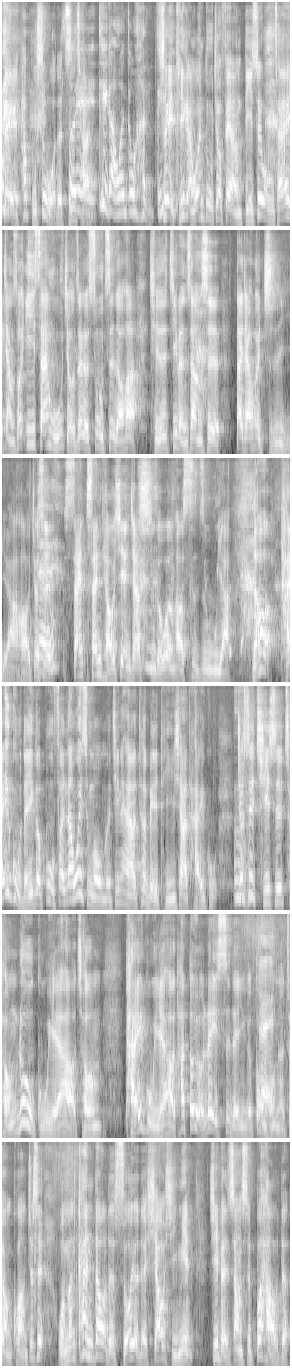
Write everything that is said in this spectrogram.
对，它不是我的资产，所以体感温度很低，所以体感温度就非常低，所以我们才在讲说一三五九这个数字的话，其实基本上是大家会质疑啦，哈，就是三三条线加十个 问号，四只乌鸦。然后台股的一个部分，那为什么我们今天还要特别提一下台股？就是其实从入股也好，从排骨也好，它都有类似的一个共同的状况，就是我们看到的所有的消息面基本上是不好的，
